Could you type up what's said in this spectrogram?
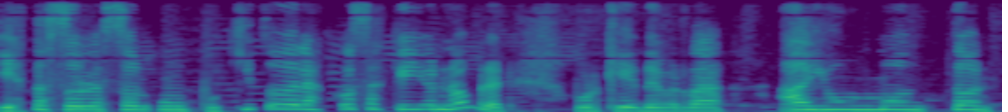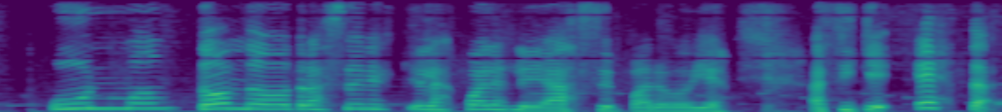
Y estas solo son un poquito de las cosas que ellos nombran, porque de verdad hay un montón, un montón de otras series en las cuales le hace parodia. Así que esta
